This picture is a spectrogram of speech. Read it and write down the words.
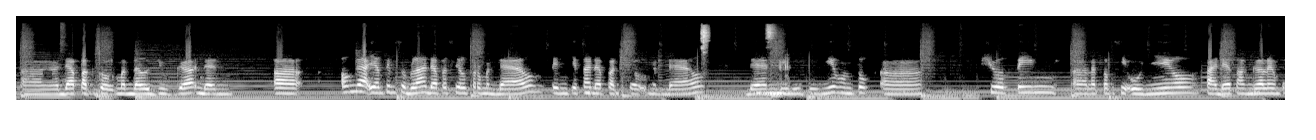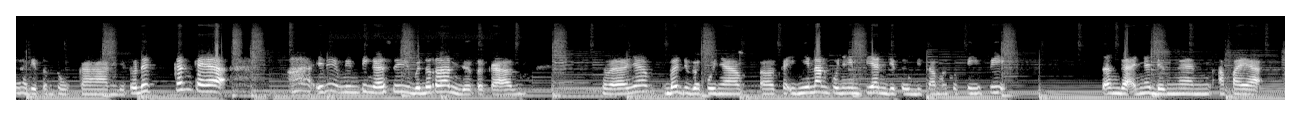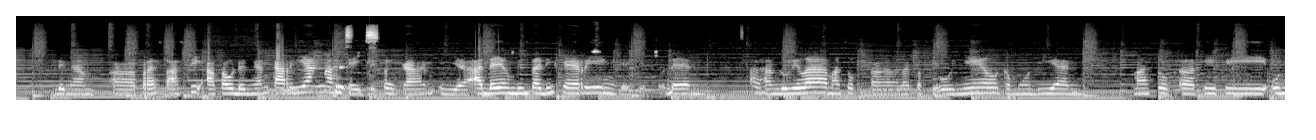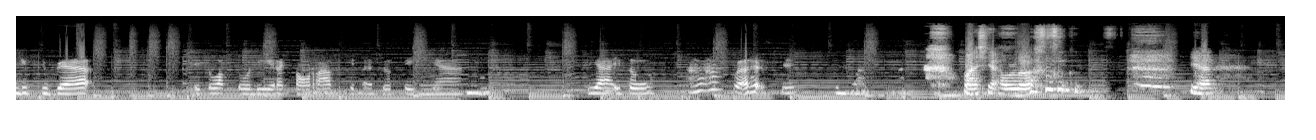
Uh, dapat gold medal juga dan uh, oh enggak yang tim sebelah dapat silver medal tim kita dapat gold medal dan dihubungi untuk uh, syuting uh, laptop si Unyil pada tanggal yang telah ditentukan gitu. Deh kan kayak ah ini mimpi gak sih? Beneran gitu kan. Sebenarnya Mbak juga punya uh, keinginan punya impian gitu bisa masuk TV seenggaknya dengan apa ya dengan uh, prestasi atau dengan karya lah kayak gitu kan. Iya ada yang bisa di sharing kayak gitu. Dan alhamdulillah masuk uh, laptop si Unyil kemudian masuk uh, TV Undip juga. Itu waktu di rektorat kita syutingnya. Ya itu. Mbak Reski. Masya Allah. Ya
